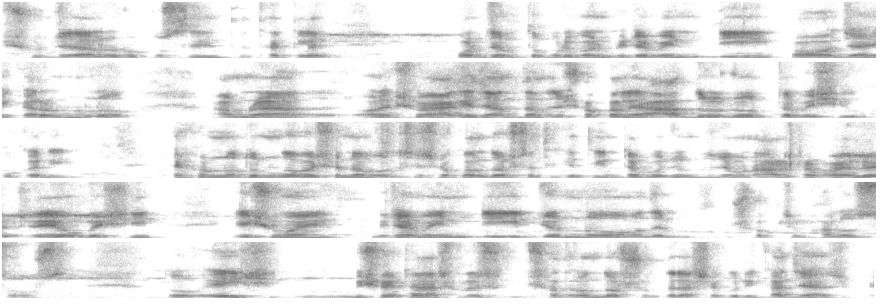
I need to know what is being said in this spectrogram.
সূর্যের আলোর উপস্থিতিতে থাকলে পর্যাপ্ত পরিমাণ ভিটামিন ডি পাওয়া যায়। কারণ হলো আমরা অনেক সময় আগে জানতাম যে সকালে আর্দ্র রোদটা বেশি উপকারী। এখন নতুন গবেষণা বলছে সকাল দশটা থেকে তিনটা পর্যন্ত যেমন আল্ট্রাভায়োলেট রে ও বেশি, এই সময় ভিটামিন ডির জন্য আমাদের সবচেয়ে ভালো সোর্স। তো এই বিষয়টা আসলে সাধারণ দর্শকদের আশা করি কাজে আসবে।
